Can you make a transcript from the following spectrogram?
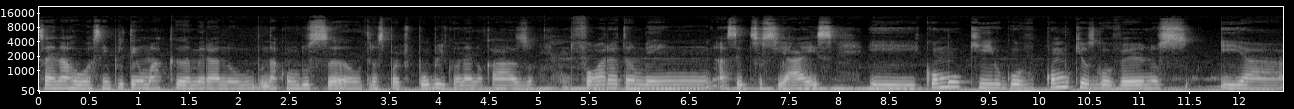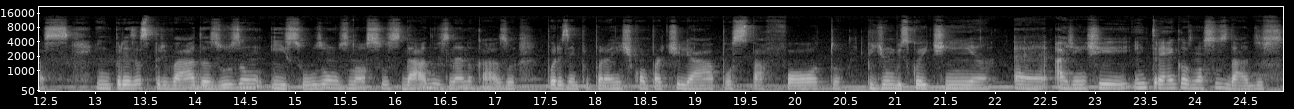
sai na rua, sempre tem uma câmera no, na condução, transporte público, né, no caso. Fora também as redes sociais e como que, o, como que os governos e as empresas privadas usam isso, usam os nossos dados, né, no caso, por exemplo, para a gente compartilhar, postar foto, pedir um biscoitinho, é, a gente entrega os nossos dados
